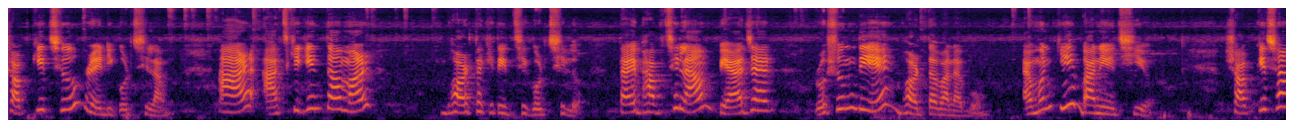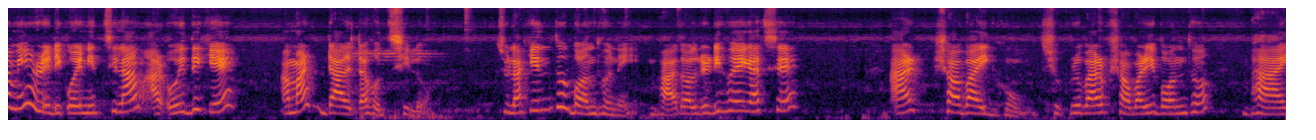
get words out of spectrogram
সব কিছু রেডি করছিলাম। আর আজকে কিন্তু আমার ভর্তা খেতে ইচ্ছে করছিল, তাই ভাবছিলাম পেঁয়াজ আর রসুন দিয়ে ভর্তা বানাবো, এমনকি বানিয়েছিও। সব কিছু আমি রেডি করে নিচ্ছিলাম, আর ওইদিকে আমার ডালটা হচ্ছিল। চুলা কিন্তু বন্ধ নেই, ভাত অলরেডি হয়ে গেছে। আর সবাই ঘুম, শুক্রবার সবারই বন্ধ, ভাই,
